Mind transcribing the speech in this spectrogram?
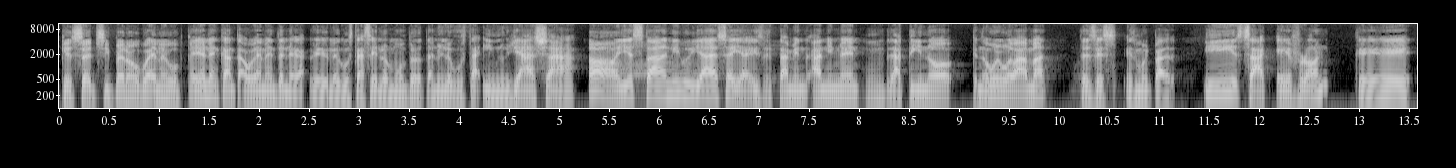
que sexy, pero bueno, me gusta. A ella le encanta, obviamente le, le- le gusta Sailor Moon, pero también le gusta Inuyasha. Ah, Ahí está Inuyasha y ahí también anime latino que no ama. Entonces es, es muy padre. Y Zac Efron, que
